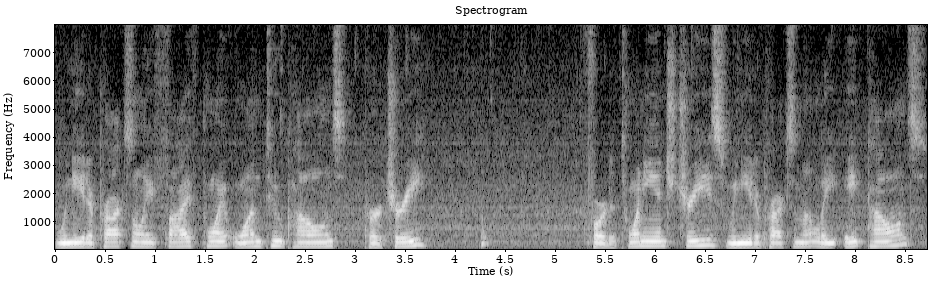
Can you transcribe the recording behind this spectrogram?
we need approximately 5.12 pounds per tree. For the 20 inch trees, we need approximately 8 pounds.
